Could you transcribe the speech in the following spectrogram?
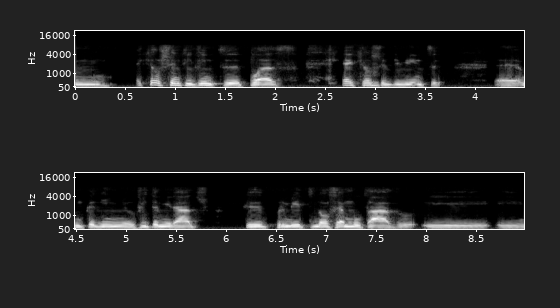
um, aqueles 120 plus, é aqueles 120 uh, eh, um bocadinho vitaminados, que permite não ser multado e, e,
